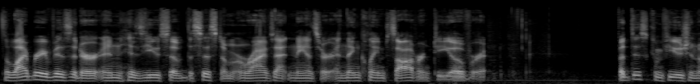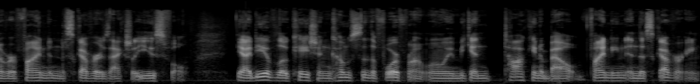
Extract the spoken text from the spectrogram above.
The library visitor, in his use of the system, arrives at an answer and then claims sovereignty over it. But this confusion over find and discover is actually useful. The idea of location comes to the forefront when we begin talking about finding and discovering.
